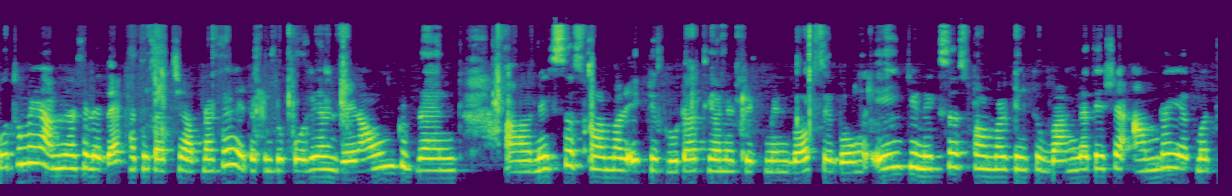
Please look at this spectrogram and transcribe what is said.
প্রথমে আমি আসলে দেখাতে চাচ্ছি আপনাকে, এটা কিন্তু কোরিয়ান রেনাউন্ড ব্র্যান্ড নেক্সাস ফার্মার একটি গ্লুটাথিয়ানের ট্রিটমেন্ট বক্স এবং এই যে নেক্সাস ফার্মার কিন্তু বাংলাদেশে আমরাই একমাত্র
